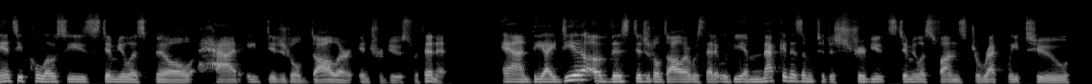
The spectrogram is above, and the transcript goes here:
Nancy Pelosi's stimulus bill had a digital dollar introduced within it. And the idea of this digital dollar was that it would be a mechanism to distribute stimulus funds directly to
